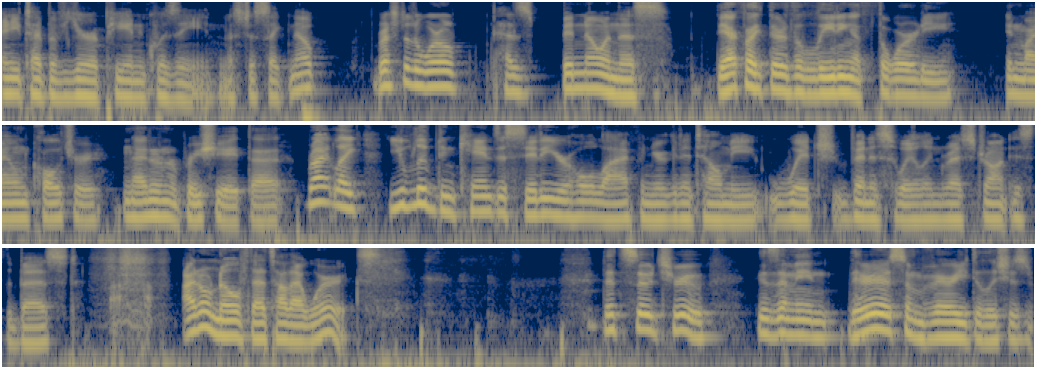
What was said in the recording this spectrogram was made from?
any type of European cuisine. And it's just like, nope. Rest of the world has been knowing this. They act like they're the leading authority in my own culture, and I don't appreciate that. Right, like you've lived in Kansas City your whole life, and you're gonna tell me which Venezuelan restaurant is the best. I don't know if that's how that works. That's so true. Because I mean, there are some very delicious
